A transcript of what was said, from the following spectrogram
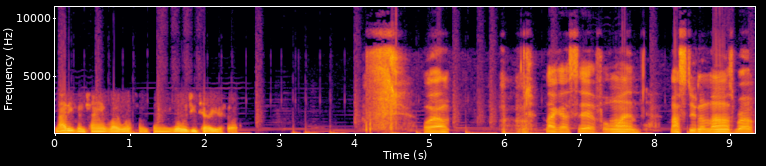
not even change, like what's something what would you tell yourself? Well, like I said, for one, my student loans, bro.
